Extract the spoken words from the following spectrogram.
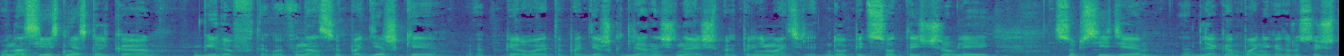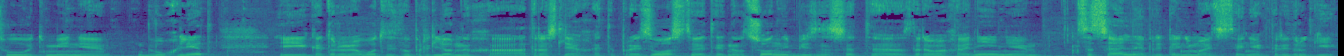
У нас есть несколько видов такой финансовой поддержки. Первое – это поддержка для начинающих предпринимателей до 500 тысяч рублей, субсидия для компаний, которые существуют менее двух лет и которые работают в определенных а, отраслях. Это производство, это инновационный бизнес, это здравоохранение, социальное предпринимательство и некоторые другие.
